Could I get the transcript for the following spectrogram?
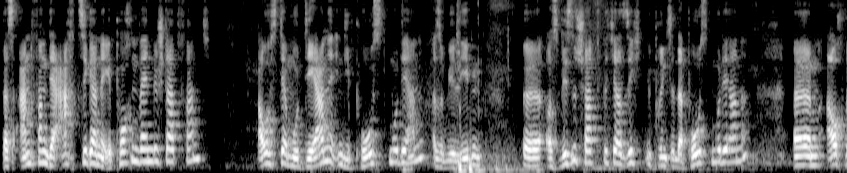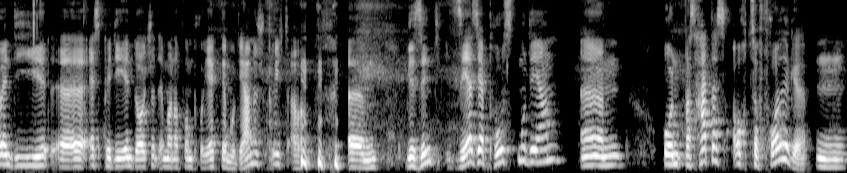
dass Anfang der 80er eine Epochenwende stattfand. Aus der Moderne in die Postmoderne. Also wir leben äh, aus wissenschaftlicher Sicht übrigens in der Postmoderne. Ähm, auch wenn die äh, SPD in Deutschland immer noch vom Projekt der Moderne spricht. Aber ähm, wir sind sehr, sehr postmodern. Ähm, und was hat das auch zur Folge? Hm,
